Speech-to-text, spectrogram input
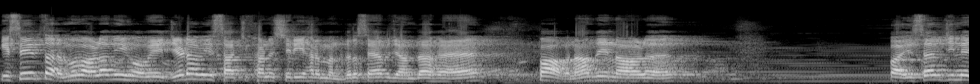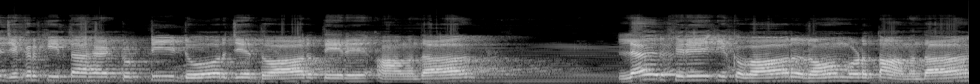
ਕਿਸੇ ਧਰਮ ਵਾਲਾ ਵੀ ਹੋਵੇ, ਜਿਹੜਾ ਵੀ ਸੱਚਖੰਡ ਸ੍ਰੀ ਹਰਮੰਦਰ ਸਾਹਿਬ ਜਾਂਦਾ ਹੈ, ਭਾਵਨਾ ਦੇ ਨਾਲ ਭਾਈ ਸਾਹਿਬ ਜੀ ਨੇ ਜ਼ਿਕਰ ਕੀਤਾ ਹੈ, ਟੁੱਟੀ ਡੋਰ ਜੇ ਦਵਾਰ ਤੇਰੇ ਆਵੰਦਾ ਲਹਿਰ ਫਿਰੇ ਇੱਕ ਵਾਰ ਰੌਂ ਮੁੜ ਧਾਮਦਾ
